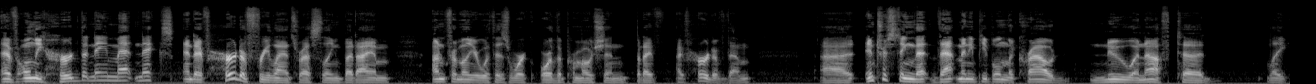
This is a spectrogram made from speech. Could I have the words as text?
have only heard the name Matt Nix, and I've heard of Freelance Wrestling, but I am unfamiliar with his work or the promotion. But I've I've heard of them. Uh, interesting that that many people in the crowd knew enough to like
